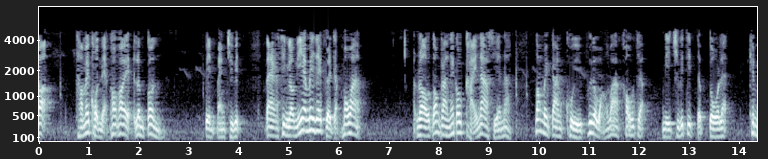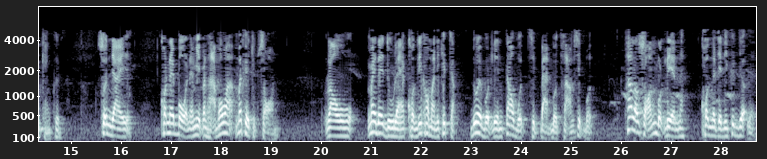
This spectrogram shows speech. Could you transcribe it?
ก็ทำให้คนเนี่ยค่อยๆเริ่มต้นเปลี่ยนแปลงชีวิต แต่สิ่งเหล่านี้ไม่ได้เกิดจากเพราะว่าเราต้องการให้เขาขายหน้าเสียหน้าต้องเป็นการคุยเพื่อหวังว่าเขาจะมีชีวิตที่เติบโตและเข้มแข็งขึ้น ส่วนใหญ่คนในโบสถ์เนี่ยมีปัญหาเพราะว่าไม่เคยถูกสอน เรา ไม่ได้ดูแลคนที่เข้ามาในคริสตจักรด้วยบทเรียนเก้าบทสิบแปดบทสามสิบบท ถ้าเราสอนบทเรียนนะคนจะดีขึ้นเยอะเลย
